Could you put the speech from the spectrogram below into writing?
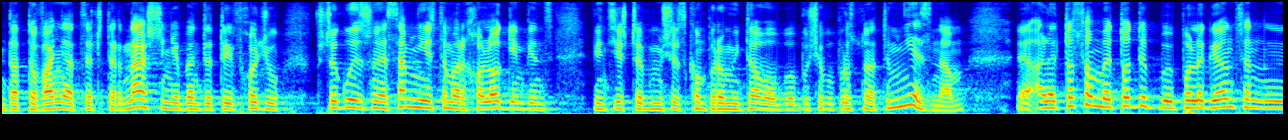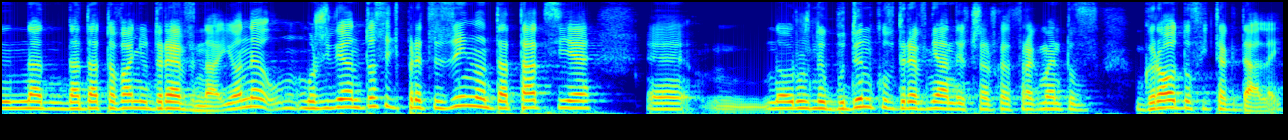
datowania C14, nie będę tutaj wchodził w szczegóły, zresztą ja sam nie jestem archeologiem, więc, więc jeszcze bym się skompromitował, bo, bo się po prostu na tym nie znam, e, ale to są metody polegające na, na datowaniu drewna i one umożliwiają dosyć precyzyjną datację no, różnych budynków drewnianych, czy na przykład fragmentów grodów i tak dalej.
